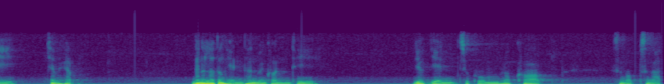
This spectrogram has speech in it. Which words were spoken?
ดี ใช่ไหมครับ ดังนั้นเราต้องเห็นท่านเป็นคนที่เยือกเย็นสุขุม รอบคอบ สงบสงัด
